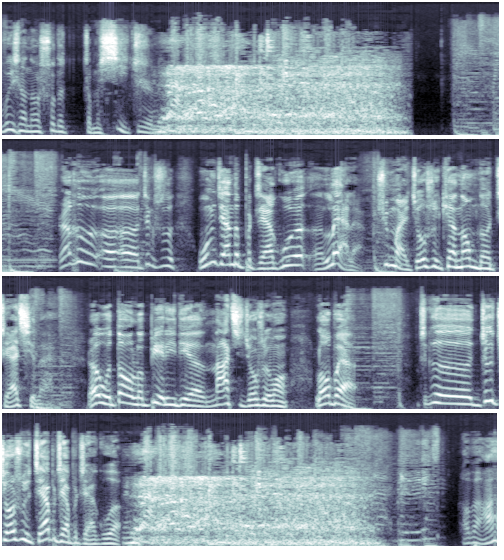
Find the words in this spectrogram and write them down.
为啥能说的这么细致呢？然后呃呃，这个是我们家的不粘锅呃烂了，去买胶水看能不能粘起来。然后我到了便利店，拿起胶水问老板：“这个这个胶水粘不粘不粘 锅？”老板啊，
